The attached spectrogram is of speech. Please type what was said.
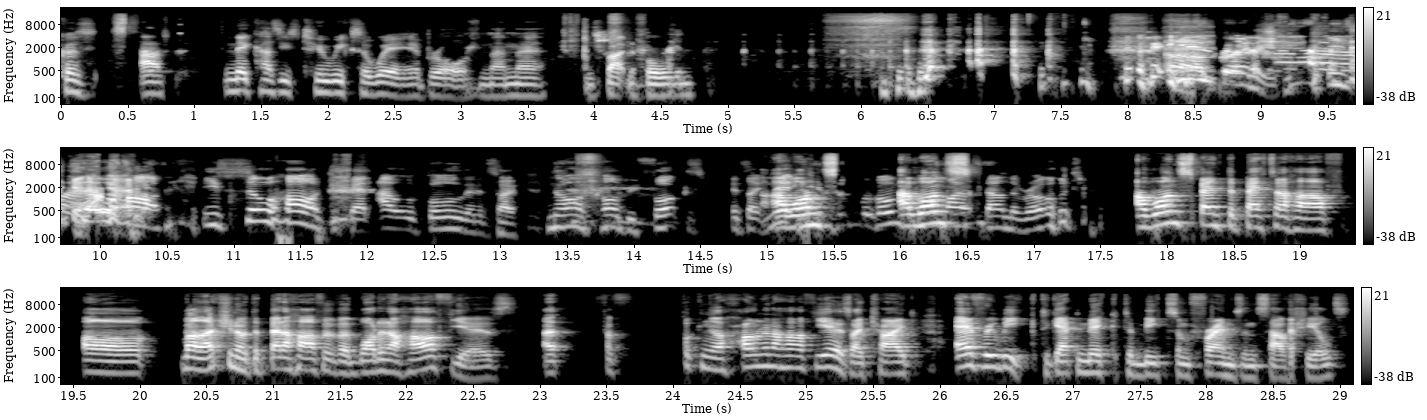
because uh, Nick has his two weeks away abroad, and then uh, he's back to Boldon. He is, doing it. He's so hard. He's so hard to get out of Boldon. It's like, no, I can't be fucked. It's like, I once- we're going I once- down the road. I once spent the better half of well, actually no, the better half of a one and a half years. Uh, for fucking a one and a half years, I tried every week to get Nick to meet some friends in South Shields.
